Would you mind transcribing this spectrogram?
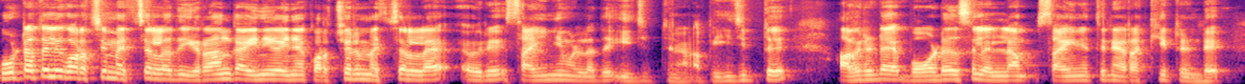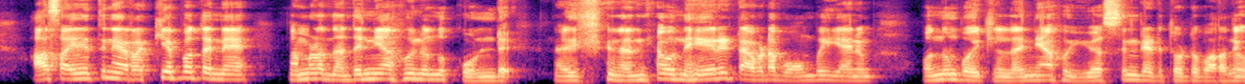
കൂട്ടത്തിൽ കുറച്ച് മെച്ചമുള്ളത് ഇറാൻ കഴിഞ്ഞ് കഴിഞ്ഞാൽ കുറച്ചൊരു മെച്ചമുള്ള ഒരു സൈന്യമുള്ളത് ഈജിപ്തിനാണ്. അപ്പോൾ ഈജിപ്ത് അവരുടെ ബോർഡേഴ്സിലെല്ലാം സൈന്യത്തിന് ഇറക്കിയിട്ടുണ്ട്. ആ സൈന്യത്തിന് ഇറക്കിയപ്പോൾ തന്നെ നമ്മുടെ നദന്യാഹുവിനൊന്ന് കൊണ്ട്. നദന്യാഹു നേരിട്ട് അവിടെ ബോംബ് ചെയ്യാനും ഒന്നും പോയിട്ടില്ല. നദന്യാഹു യു എസിന്റെ അടുത്തോട്ട് പറഞ്ഞു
